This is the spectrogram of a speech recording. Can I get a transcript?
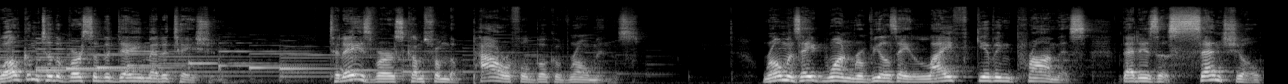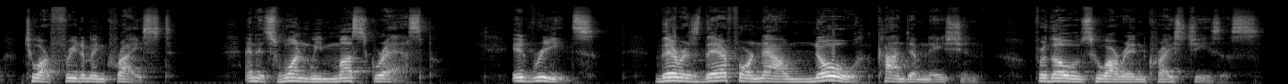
Welcome to the Verse of the Day meditation. Today's verse comes from the powerful book of Romans. Romans 8 1 reveals a life giving promise that is essential to our freedom in Christ, and it's one we must grasp. It reads, There is therefore now no condemnation for those who are in Christ Jesus.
